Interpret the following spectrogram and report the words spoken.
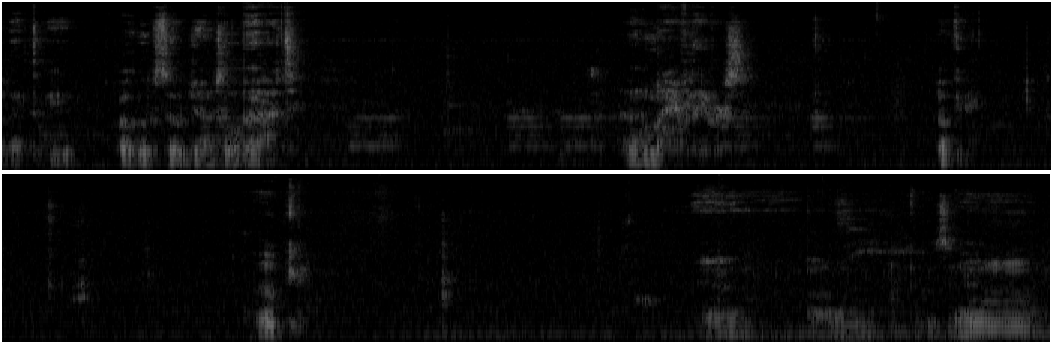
I have to be oh so gentle about it. Oh my flavors. Okay. Okay. And bottom, Goes in.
